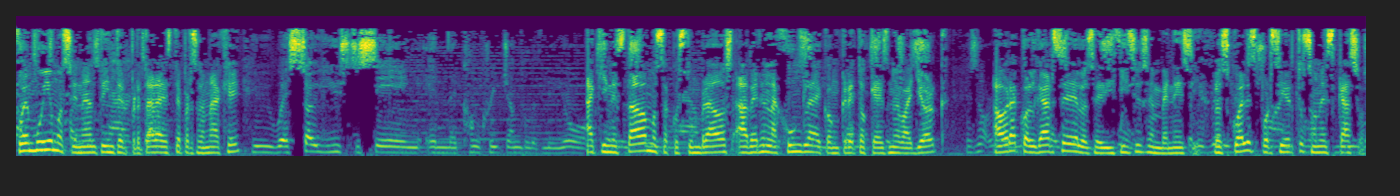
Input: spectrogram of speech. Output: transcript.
Fue muy emocionante interpretar a este personaje a quien estábamos acostumbrados a ver en la jungla de concreto que es Nueva York, ahora colgarse de los edificios en Venecia, los cuales por cierto son escasos,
